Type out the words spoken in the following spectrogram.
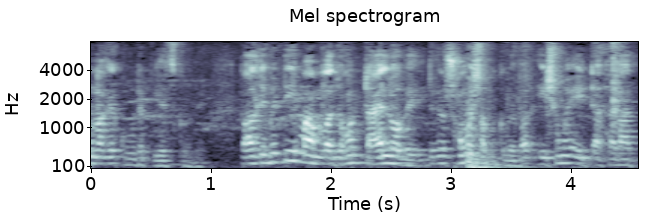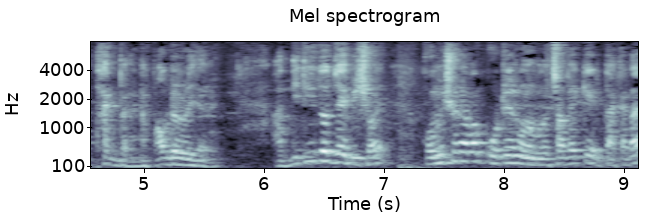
ওনাকে কোর্টে প্লেস করবে। তো আলটিমেটলি মামলা যখন ট্রায়াল হবে, এটা সময় সাপেক্ষ ব্যাপার, এই সময় এই টাকাটা থাকবে না পাউডার হয়ে যাবে। আর দ্বিতীয়ত যে বিষয় কমিশন এবং কোর্টের অনুমোদন সাপেক্ষে টাকাটা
